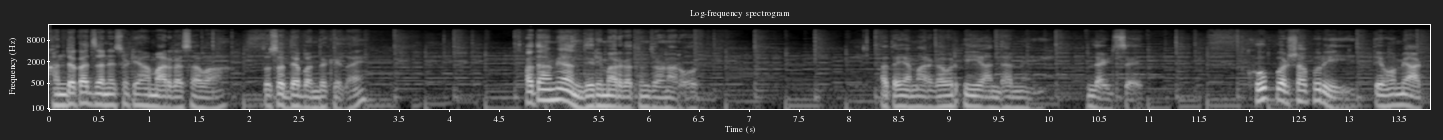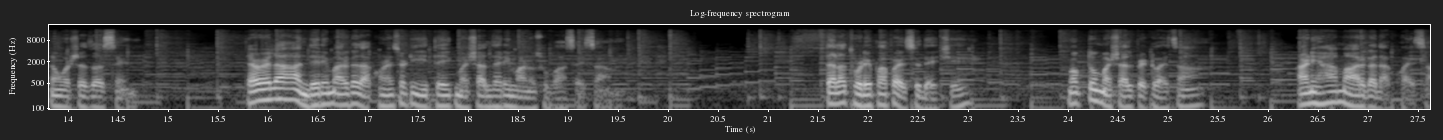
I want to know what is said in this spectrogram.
खंदकात जाण्यासाठी हा मार्ग असावा. तो सध्या बंद केला आहे आता आम्ही अंधेरी मार्गातून जाणार आहोत. आता या मार्गावरती अंधार नाही लाईट्स आहेत. खूप वर्षापूर्वी तेव्हा मी आठ नऊ वर्षाचा असेन त्यावेळेला हा अंधेरी मार्ग दाखवण्यासाठी इथे एक मशालधारी माणूस उभा असायचा. त्याला थोडेफार पैसे द्यायचे मग तो मशाल पेटवायचा आणि हा मार्ग दाखवायचा.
